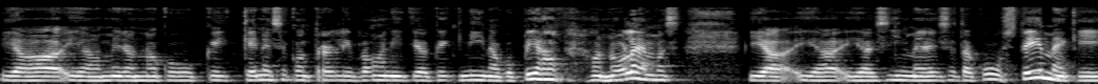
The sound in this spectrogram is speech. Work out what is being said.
ja, ja meil on nagu kõik enesekontrolli plaanid ja kõik nii nagu peab, on olemas. ja, ja, ja siin me seda koos teemegi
